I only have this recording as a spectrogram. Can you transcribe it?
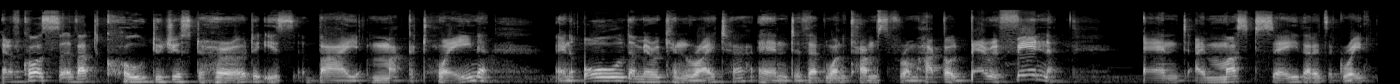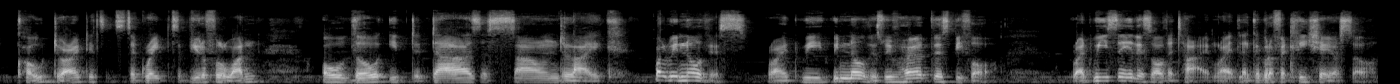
And of course, that quote you just heard is by Mark Twain, an old American writer, and that one comes from Huckleberry Finn. And I must say that it's a great quote, right? It's, it's a great, it's a beautiful one, although it does sound like, well, we know this, right? We, we know this, we've heard this before right? We say this all the time, right? Like a bit of a cliche or so.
